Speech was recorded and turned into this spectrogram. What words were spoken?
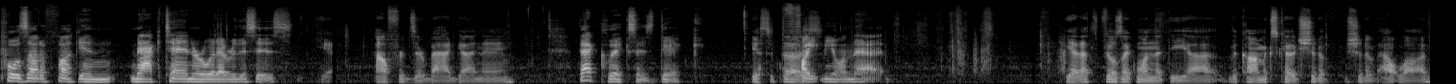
pulls out a fucking Mac 10 or whatever this is. Yeah. Alfred's their bad guy name. That click says dick. Yes, it does. Fight me on that. Yeah, that feels like one that the uh, the comics code should have should have outlawed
